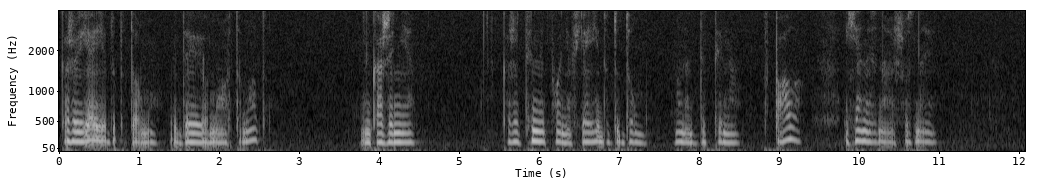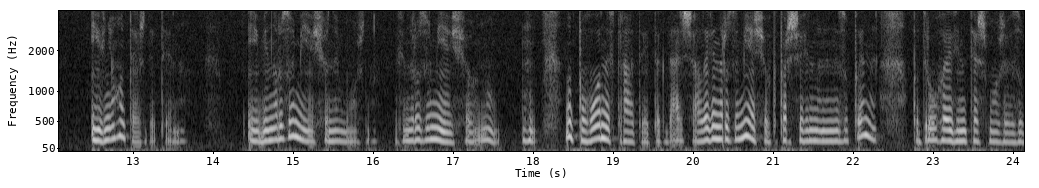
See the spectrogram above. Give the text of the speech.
Кажу, я їду додому, віддаю йому автомат. Він каже, ні. Кажу, ти не поняв, я їду додому. У мене дитина впала, і я не знаю, що з нею. І в нього теж дитина. І він розуміє, що не можна. Він розуміє, що ну, ну, погони втрати і так далі. Але він розуміє, що, по-перше, він мене не зупине, по-друге, він теж може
